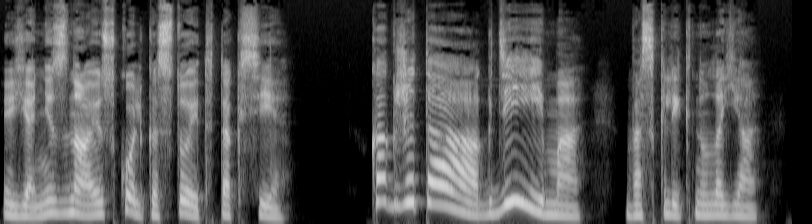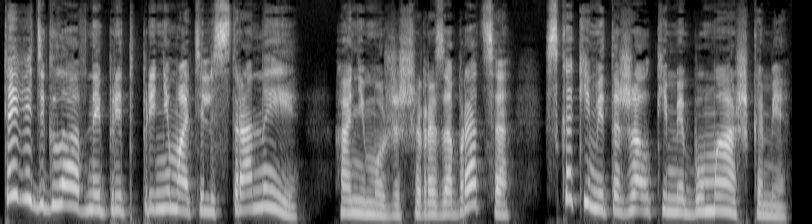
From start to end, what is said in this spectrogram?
и я не знаю, сколько стоит такси». «Как же так, Дима?» – воскликнула я. «Ты ведь главный предприниматель страны, а не можешь разобраться с какими-то жалкими бумажками.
